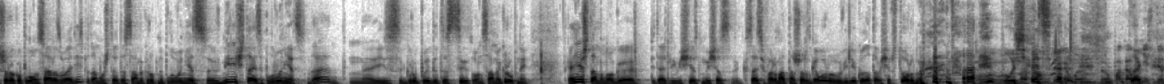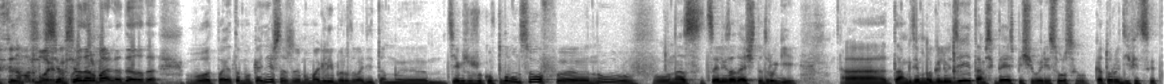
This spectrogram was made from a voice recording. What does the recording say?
широкого плавунца разводить, потому что это самый крупный плавунец в мире считается, плавунец, да, из группы детесцит, он самый крупный. Конечно, там много питательных веществ. Мы сейчас, кстати, формат нашего разговора увели куда-то вообще в сторону. Ну, получается. На самом деле мы все пока в естественном отборе. Все, все нормально, да-да-да. Вот, поэтому, конечно же, мы могли бы разводить там э, тех же жуков-плавунцов. Э, ну, у нас цели и задачи-то другие. А там, где много людей, там всегда есть пищевой ресурс, который дефицит,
